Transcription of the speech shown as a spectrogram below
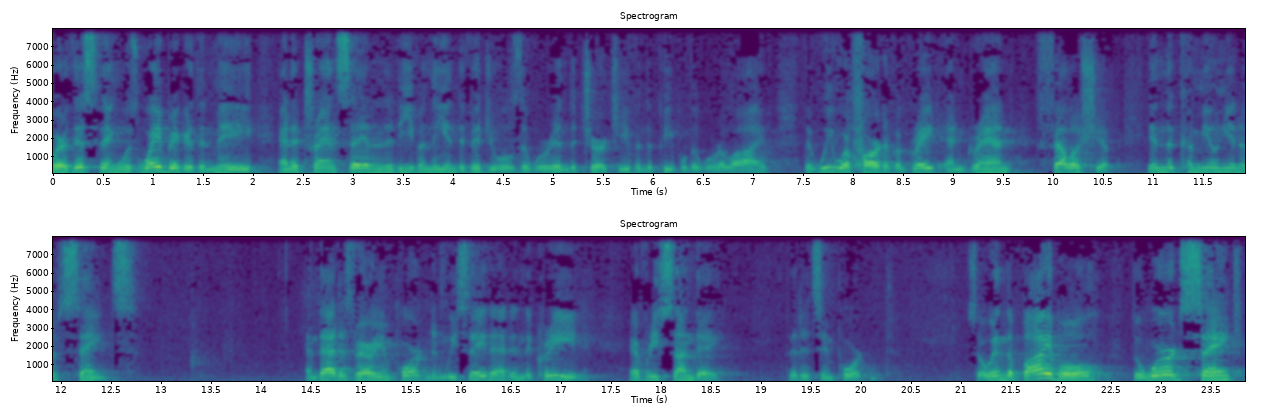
where this thing was way bigger than me and it transcended even the individuals that were in the church, even the people that were alive. That we were part of a great and grand fellowship in the communion of saints. And that is very important, and we say that in the Creed every Sunday that it's important. So in the Bible, the word saint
